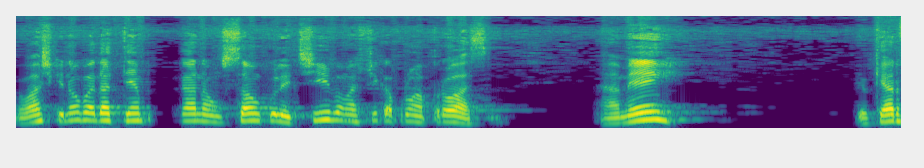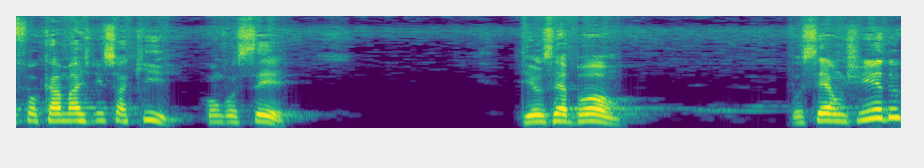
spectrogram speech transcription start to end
Eu acho que não vai dar tempo de ficar na unção coletiva, mas fica para uma próxima. Amém? Eu quero focar mais nisso aqui com você. Deus é bom. Você é ungido?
